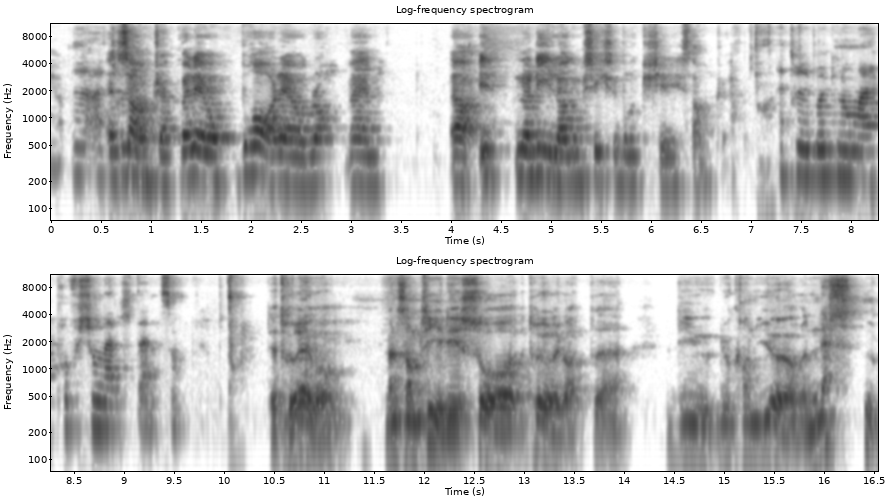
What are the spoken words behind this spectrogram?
Jeg soundtrack. Men det er jo bra, det òg, da. Men ja, i, når de lager musikk, så bruker ikke de soundtrap. jeg tror de bruker noe mer profesjonelt enn sånn. Det tror jeg òg. Men samtidig så tror jeg at eh, de, du kan gjøre nesten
